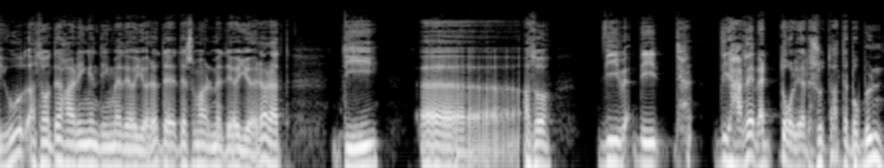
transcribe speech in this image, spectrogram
Jo, altså det har ingenting med det å gjøre. Det, det som har med det å gjøre, er at de eh, Altså, de, de, de har levert dårlige resultater på bunn.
